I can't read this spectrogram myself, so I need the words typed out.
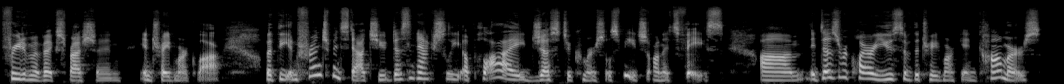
freedom of expression in trademark law. But the infringement statute doesn't actually apply just to commercial speech on its face. Um, it does require use of the trademark in commerce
